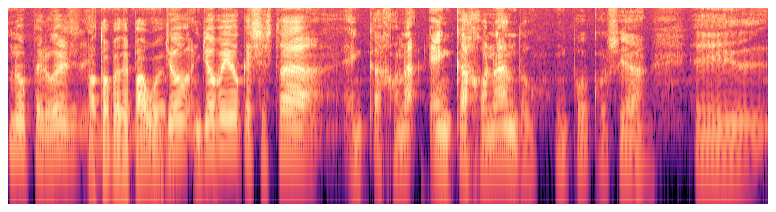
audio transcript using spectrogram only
No, pero él... a tope de power. Yo, yo veo que se está encajona- encajonando un poco, o sea, eh,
